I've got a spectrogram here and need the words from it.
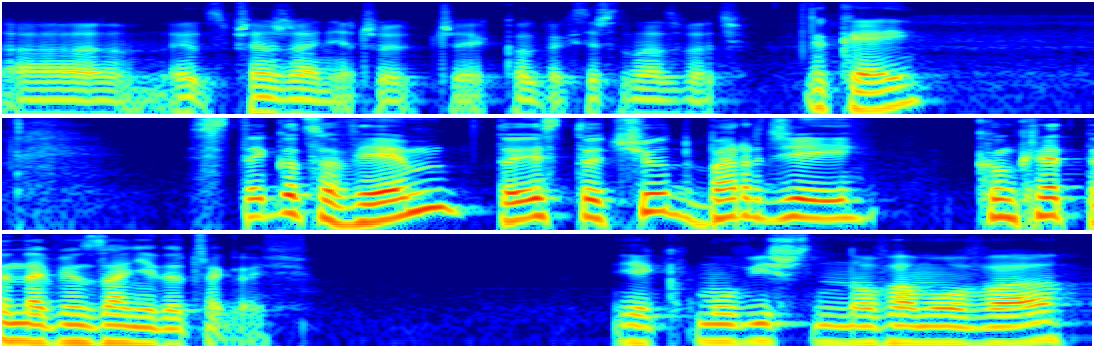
e, sprzężenie, czy, czy jakkolwiek chcesz to nazwać. Okej. Okay. Z tego co wiem, to jest to ciut bardziej konkretne nawiązanie do czegoś. Jak mówisz nowa mowa,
